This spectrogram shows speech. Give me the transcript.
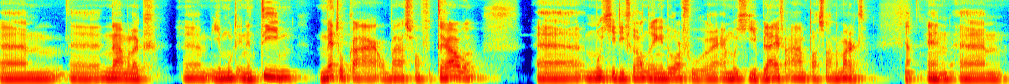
Um, uh, namelijk, um, je moet in een team met elkaar op basis van vertrouwen, eh, moet je die veranderingen doorvoeren en moet je je blijven aanpassen aan de markt. Ja. En um,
